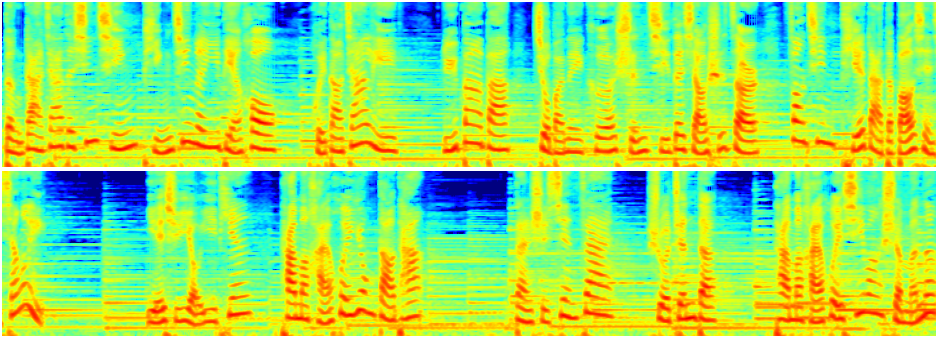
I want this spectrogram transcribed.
等大家的心情平静了一点后，回到家里，驴爸爸就把那颗神奇的小石子儿放进铁打的保险箱里。也许有一天他们还会用到它，但是现在，说真的，他们还会希望什么呢？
